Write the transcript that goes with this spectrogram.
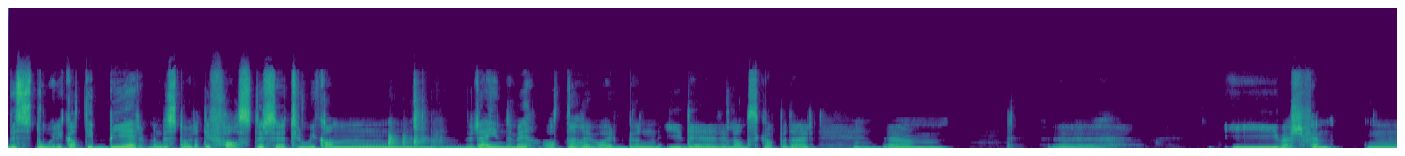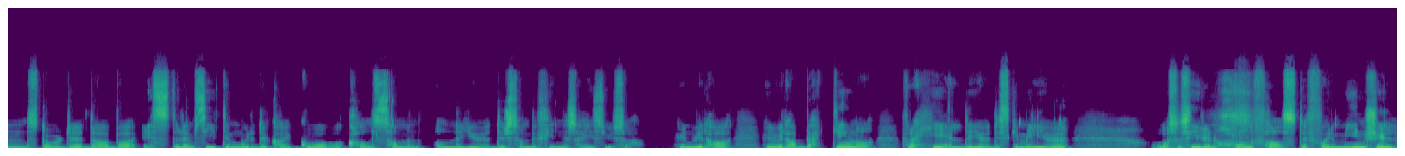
det står ikke at de ber, men det står at de faster, så jeg tror vi kan regne med at Ja. det var bønn i det landskapet der. Mm. Um, uh, I vers 15 står det da ba Ester dem si til Mordekai gå og kall sammen alle jøder som befinner seg i Susa. Hun vil ha, hun vil ha backing nå fra hele det jødiske miljøet. Og så sier hun hold faste for min skyld.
